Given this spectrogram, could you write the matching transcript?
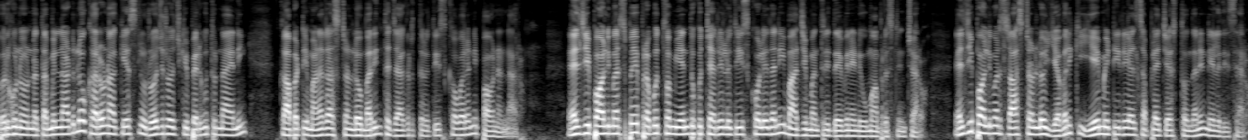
పొరుగున ఉన్న తమిళనాడులో కరోనా కేసులు రోజురోజుకి పెరుగుతున్నాయని కాబట్టి మన రాష్ట్రంలో మరింత జాగ్రత్తలు తీసుకోవాలని పవన్ అన్నారు. ఎల్జీ పాలిమర్స్పై ప్రభుత్వం ఎందుకు చర్యలు తీసుకోలేదని మాజీ మంత్రి దేవినేని ఉమా ప్రశ్నించారు. ఎల్జీ పాలిమర్స్ రాష్ట్రంలో ఎవరికి ఏ మెటీరియల్ సప్లై చేస్తోందని నిలదీశారు.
